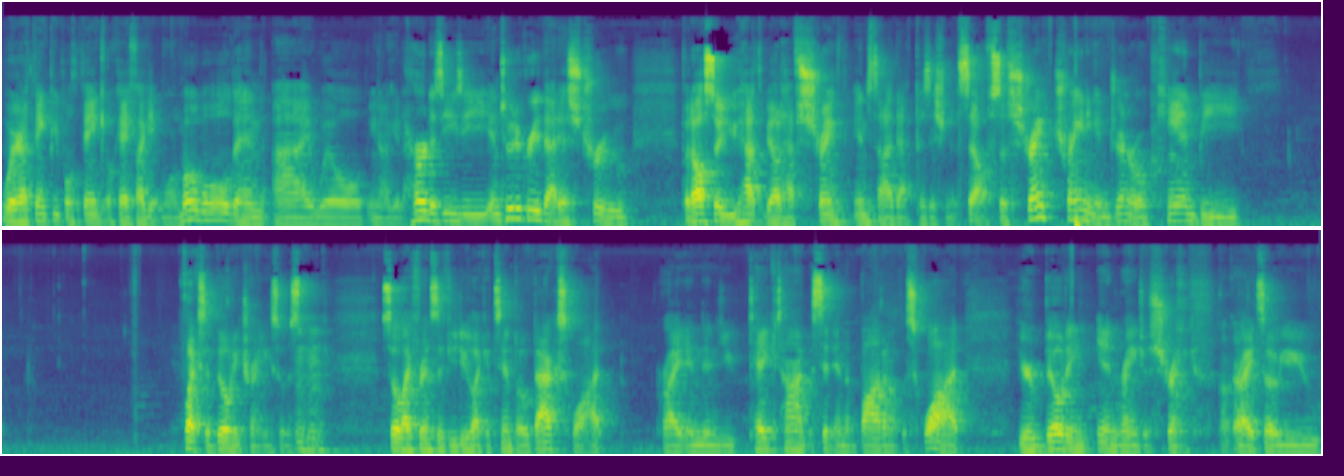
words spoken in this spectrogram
where I think people think, okay, if I get more mobile, then I will, you know, get hurt as easy. And to a degree, that is true. But also, you have to be able to have strength inside that position itself. So, strength training in general can be flexibility training, so to speak. So, like for instance, if you do like a tempo back squat, right, and then you take time to sit in the bottom of the squat, you're building in range of strength, Okay. right? So you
